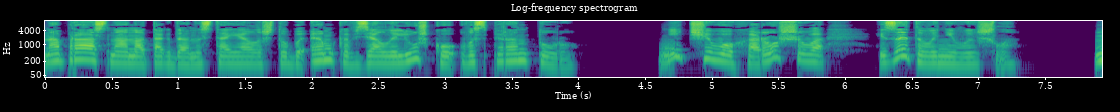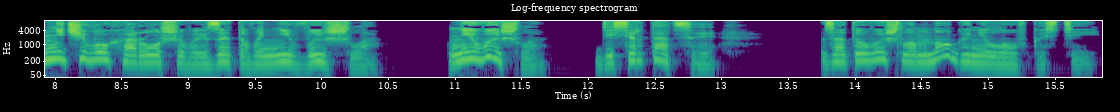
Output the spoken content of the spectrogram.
Напрасно она тогда настояла, чтобы Эмка взял Илюшку в аспирантуру. Ничего хорошего из этого не вышло. Ничего хорошего из этого не вышло. Не вышло диссертации. Зато вышло много неловкостей.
